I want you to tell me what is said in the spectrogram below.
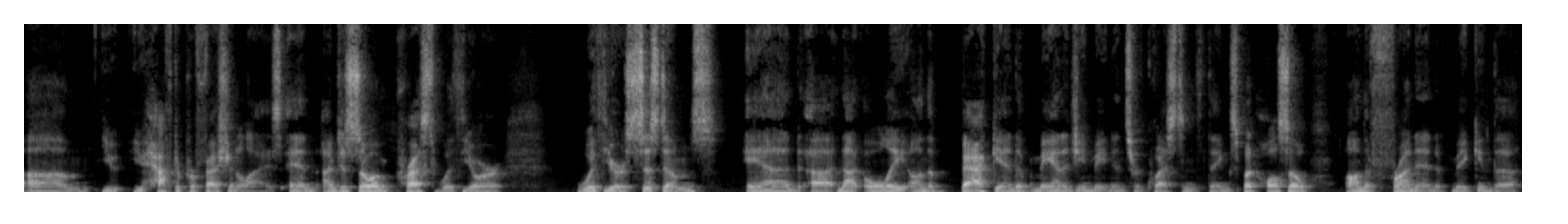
um, you you have to professionalize. And I'm just so impressed with your with your systems and uh, not only on the back end of managing maintenance requests and things, but also on the front end of making the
